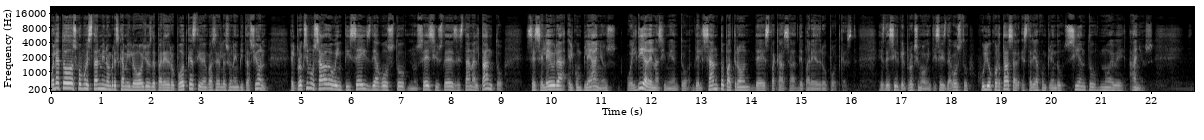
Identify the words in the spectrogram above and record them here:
Hola a todos, ¿cómo están? Mi nombre es Camilo Hoyos de Paredro Podcast y vengo a hacerles una invitación. El próximo sábado 26 de agosto, no sé si ustedes están al tanto, se celebra el cumpleaños o el día del nacimiento del santo patrón de esta casa de Paredro Podcast. Es decir, que el próximo 26 de agosto, Julio Cortázar estaría cumpliendo 109 años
